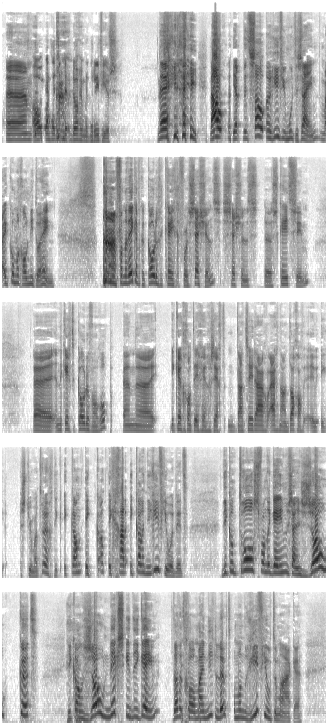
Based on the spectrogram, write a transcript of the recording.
Ehm, Oh, ik dacht dat je do- doorging met de reviews. Nee, nee. Nou, ja, dit zou een review moeten zijn, maar ik kom er gewoon niet doorheen. Van de week heb ik een code gekregen voor Sessions. Sessions eh, Skate Sim. Eh, en ik kreeg de code van Rob. En eh, ik heb gewoon tegen hem gezegd, na twee dagen of eigenlijk na een dag af, ik, ik- stuur maar terug. Die, ik, kan, ik, kan, ik, ga, ik kan het niet reviewen, dit. Die controls van de game zijn zo kut. Je kan zo niks in die game, dat het gewoon mij niet lukt om een review te maken.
